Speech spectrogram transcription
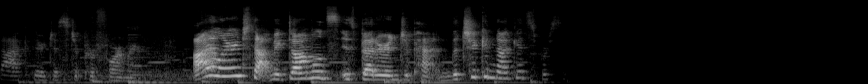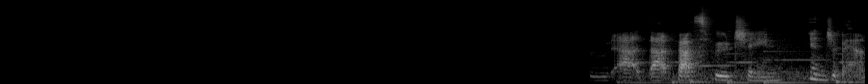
back, they're just a performer. I learned that McDonald's is better in Japan. The chicken nuggets were at that fast food chain in Japan.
